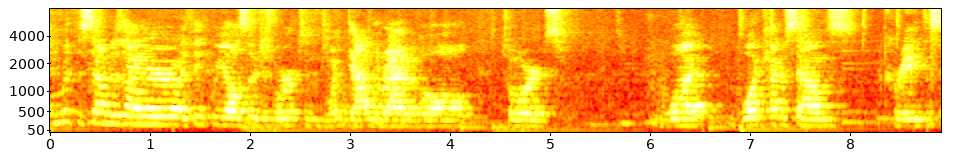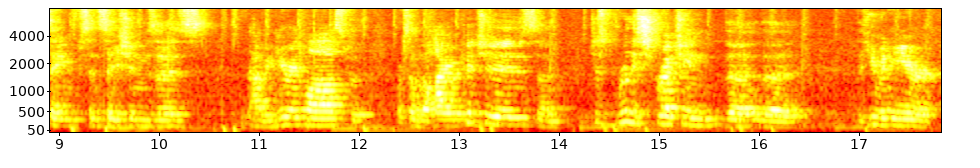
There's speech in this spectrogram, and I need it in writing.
And with the sound designer, I think we also just worked and went down the rabbit hole towards what what kind of sounds create the same sensations as having hearing loss or, or some of the higher pitches and just really stretching the the, the human ear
